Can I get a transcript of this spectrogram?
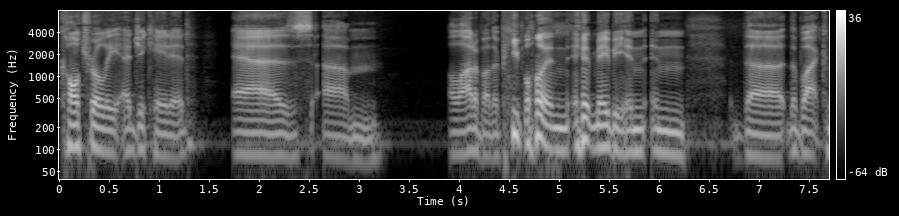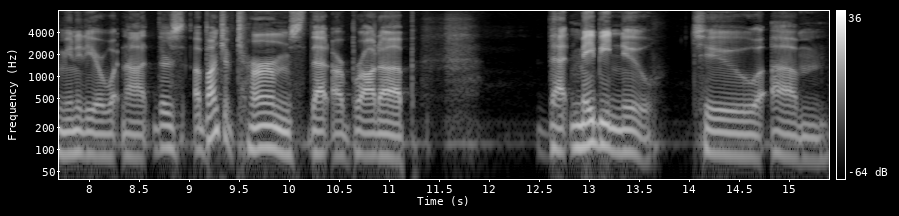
culturally educated as um, a lot of other people in, in maybe in in the the black community or whatnot. There's a bunch of terms that are brought up that may be new to um,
